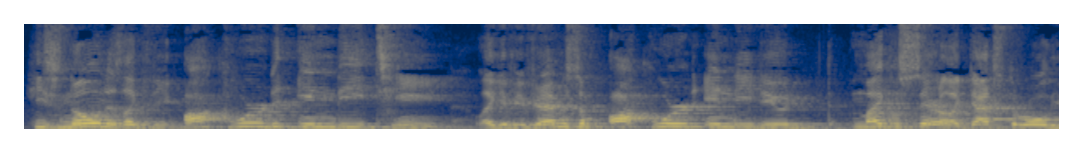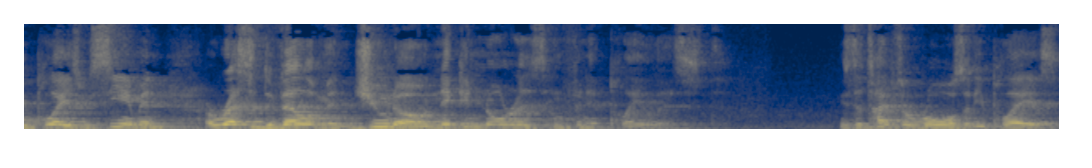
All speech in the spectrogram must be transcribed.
he's known as like the awkward indie teen. Like if, if you're having some awkward indie dude, Michael Cera, like that's the role he plays. We see him in Arrested Development, Juno, Nick and Nora's Infinite Playlist. These are the types of roles that he plays.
